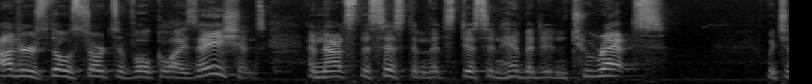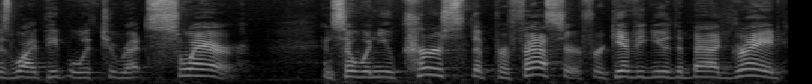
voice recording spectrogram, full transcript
utters those sorts of vocalizations. And that's the system that's disinhibited in Tourette's which is why people with Tourette's swear. And so when you curse the professor for giving you the bad grade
